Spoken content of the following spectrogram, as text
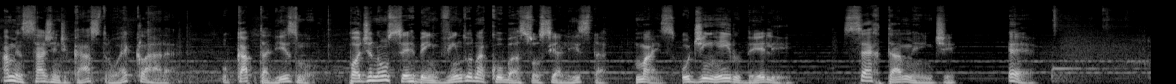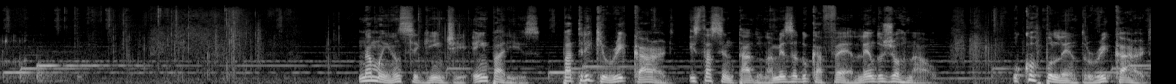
A mensagem de Castro é clara. O capitalismo pode não ser bem-vindo na Cuba socialista, mas o dinheiro dele certamente é. Na manhã seguinte, em Paris, Patrick Ricard está sentado na mesa do café lendo o jornal. O corpulento Ricard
